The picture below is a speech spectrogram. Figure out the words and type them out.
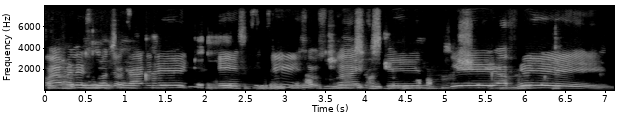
family is not your candidate. In Jesus' mighty name, we are praying.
